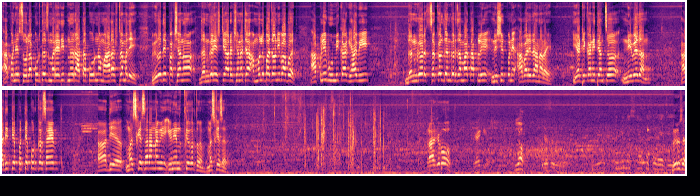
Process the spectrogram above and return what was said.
आपण हे सोलापूरतच मर्यादित न राहता पूर्ण महाराष्ट्रामध्ये विरोधी पक्षानं धनगर एस टी आरक्षणाच्या अंमलबजावणीबाबत आपली भूमिका घ्यावी. धनगर सकल धनगर जमात आपली निश्चितपणे आभारी राहणार आहे. या ठिकाणी त्यांचं निवेदन आदित्य फत्तेपूरकर साहेब आदि मस्के सरांना मी विनंती करतो मस्के सर. राजभाऊ. या की? या. तुम्ही नसल्यावर कसं व्हायचं? बिरू सर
